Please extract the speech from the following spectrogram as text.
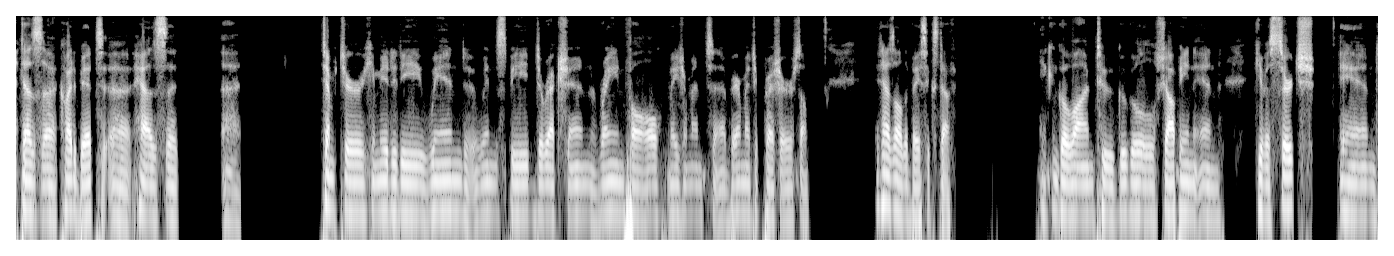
it does uh, quite a bit. Uh, it has uh, uh, temperature, humidity, wind, wind speed, direction, rainfall measurement, uh, barometric pressure. So it has all the basic stuff. You can go on to Google Shopping and give a search and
